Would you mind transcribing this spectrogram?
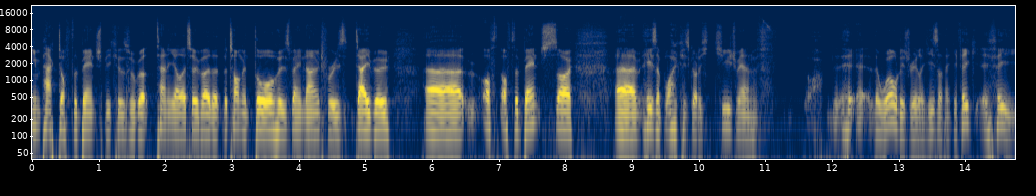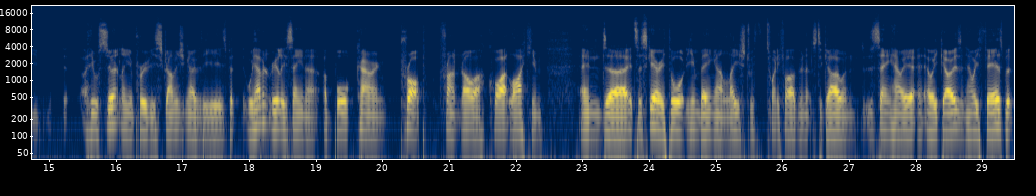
impact off the bench because we've got Taniela Tupou, the, the Tongan Thor, who's been named for his debut uh, off off the bench. So um, he's a bloke who's got a huge amount of. Oh, the world is really his. I think if he if he he will certainly improve his scrummaging over the years, but we haven't really seen a, a ball carrying prop front rower quite like him. And uh, it's a scary thought, him being unleashed with 25 minutes to go and seeing how he, how he goes and how he fares. But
